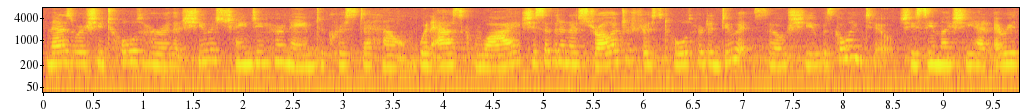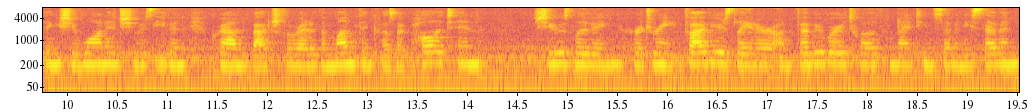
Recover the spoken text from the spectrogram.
and that is where she told her that she was changing her name to Christa Helm. When asked why, she said that an astrologer just told her to do it, so she was going to. She seemed like she had everything she wanted. She was even crowned Bachelorette of the Month in Cosmopolitan. She was living her dream. Five years later, on February 12, 1977,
